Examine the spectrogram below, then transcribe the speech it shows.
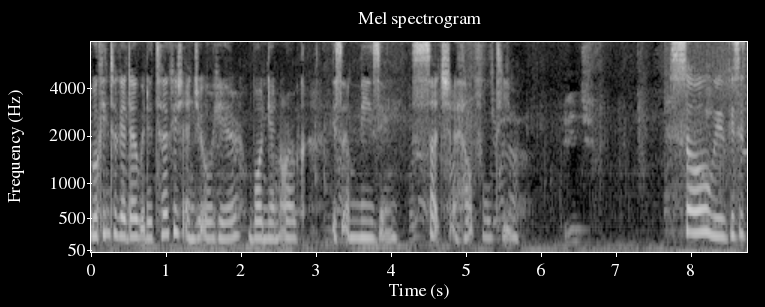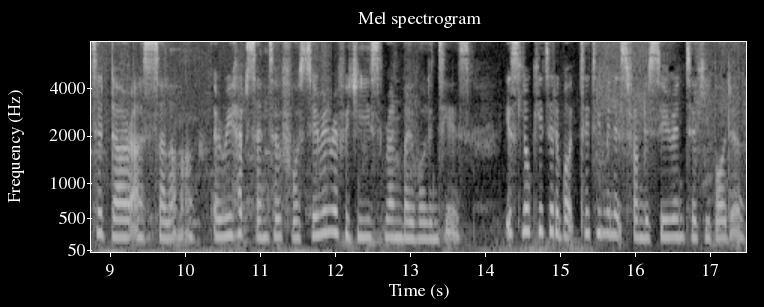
Working together with the Turkish NGO here, Bonyan Org, is amazing. Such a helpful team. So, we visited Dar as Salama, a rehab center for Syrian refugees run by volunteers. It's located about 30 minutes from the Syrian Turkey border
